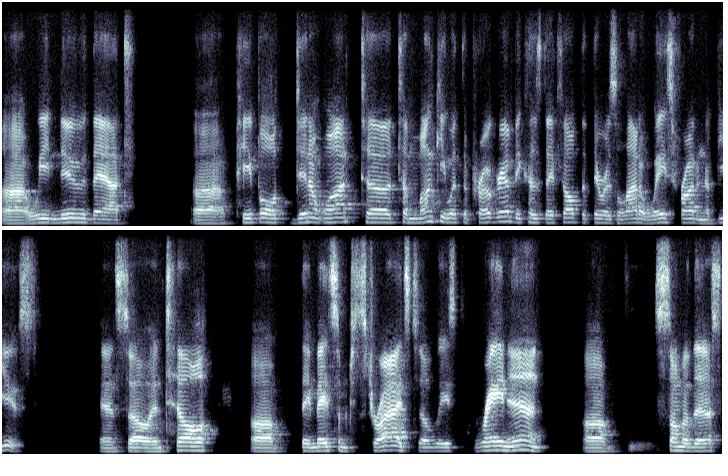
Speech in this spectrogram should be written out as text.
Uh, we knew that uh, people didn't want to, to monkey with the program because they felt that there was a lot of waste, fraud, and abuse. And so until um, they made some strides to at least rein in um, some of this,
